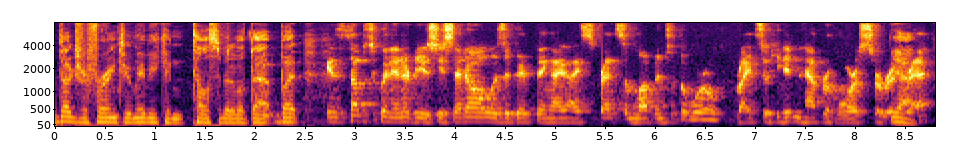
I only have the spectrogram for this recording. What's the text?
Doug's referring to. Maybe he can tell us a bit about that. But in subsequent interviews, he said, "Oh, it was a good thing. I, I spread some love into the world, right?" So he didn't have remorse or Yeah. regret.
